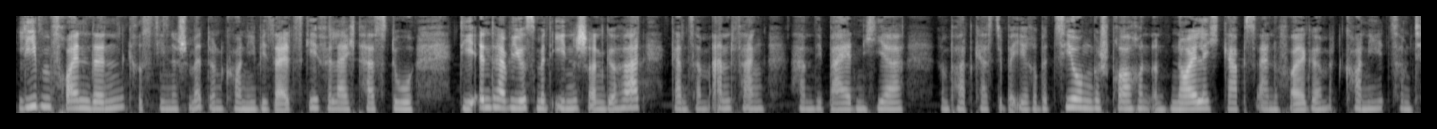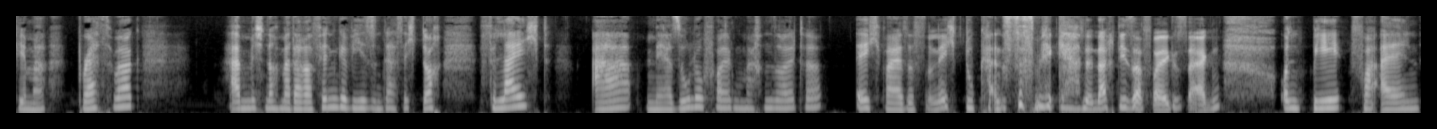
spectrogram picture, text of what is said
lieben Freundinnen Christine Schmidt und Conny Bisalski, vielleicht hast du die Interviews mit ihnen schon gehört. Ganz am Anfang haben die beiden hier im Podcast über ihre Beziehungen gesprochen und neulich gab es eine Folge mit Conny zum Thema Breathwork, haben mich nochmal darauf hingewiesen, dass ich doch vielleicht A, mehr Solo-Folgen machen sollte, ich weiß es nicht. Du kannst es mir gerne nach dieser Folge sagen. Und B, vor allem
